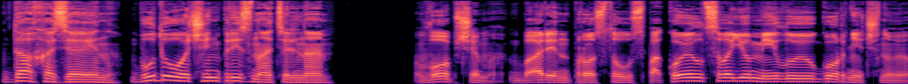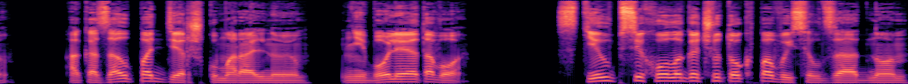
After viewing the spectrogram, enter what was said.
«Да, хозяин, буду очень признательна». В общем, барин просто успокоил свою милую горничную, оказал поддержку моральную, не более того. Стил психолога чуток повысил заодно.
